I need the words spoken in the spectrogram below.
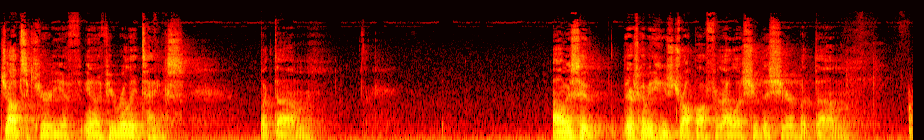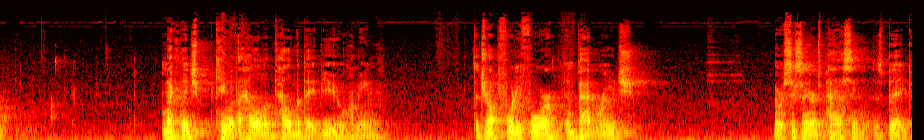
job security if you know if he really tanks. But um, obviously, there's going to be a huge drop off for the LSU this year. But um, Mike Leach came with a hell of a hell of a debut. I mean, to drop 44 in Baton Rouge, over 600 yards passing is big.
